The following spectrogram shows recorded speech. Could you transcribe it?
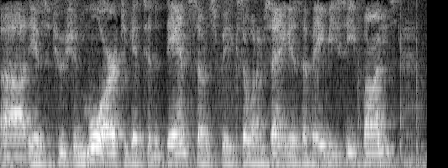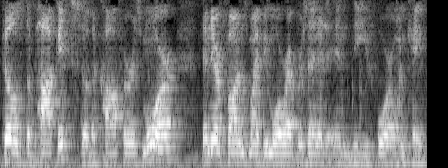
Uh, the institution more to get to the dance, so to speak. So what I'm saying is, if ABC funds fills the pockets, so the coffers more, then their funds might be more represented in the 401k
